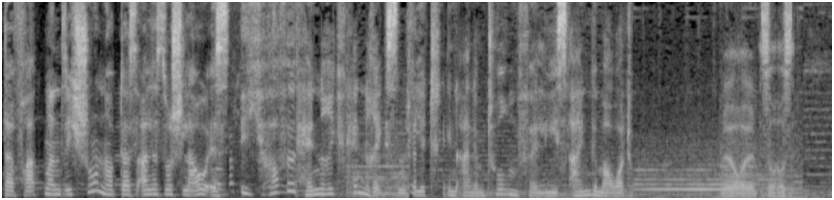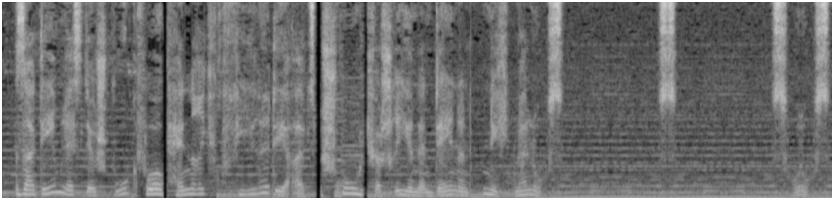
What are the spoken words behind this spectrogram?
Da fragt man sich schon, ob das alles so schlau ist. Ich hoffe, Henrik Henriksen wird in einem Turmverlies eingemauert. So. Seitdem lässt der Spuk vor Henrik viele der als schwul verschrienen Dänen nicht mehr los. So los.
